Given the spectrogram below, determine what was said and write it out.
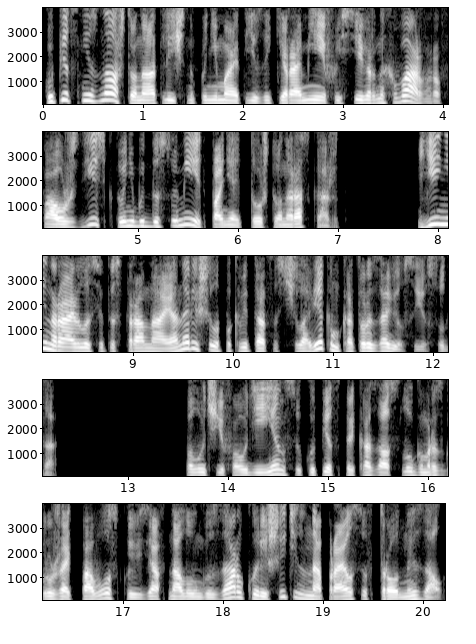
Купец не знал, что она отлично понимает языки ромеев и северных варваров, а уж здесь кто-нибудь да сумеет понять то, что она расскажет. Ей не нравилась эта страна, и она решила поквитаться с человеком, который завез ее сюда. Получив аудиенцию, купец приказал слугам разгружать повозку и, взяв Налунгу за руку, решительно направился в тронный зал.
